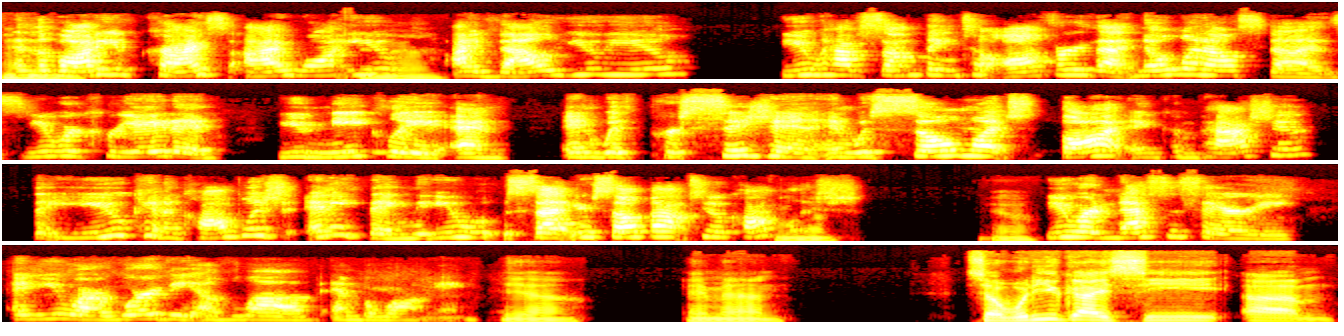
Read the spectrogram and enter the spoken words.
in the body of Christ. I want you. Amen. I value you. You have something to offer that no one else does. You were created uniquely and and with precision and with so much thought and compassion that you can accomplish anything that you set yourself out to accomplish. Yeah. You are necessary and you are worthy of love and belonging. Yeah. Amen. So what do you guys see? Um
